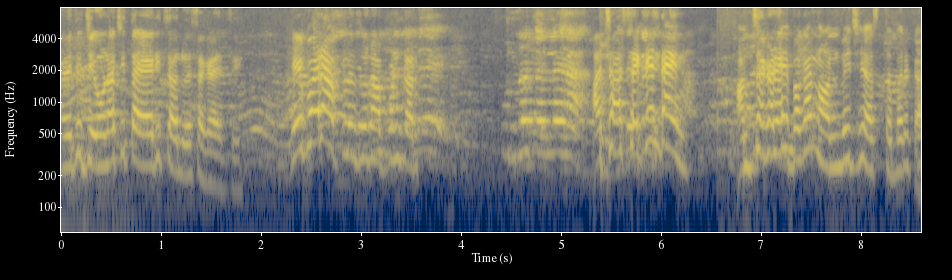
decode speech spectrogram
आणि ते जेवणाची तयारी चालू आहे सगळ्याची. हे बरं आपलं जुनं आपण कर अच्छा सेकंड टाइम आमच्याकडे हे बघा नॉनव्हेज हे असतं बरं का.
